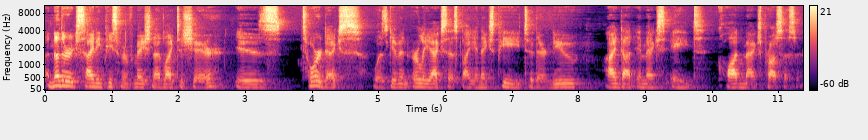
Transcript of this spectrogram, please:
Another exciting piece of information I'd like to share is Toradex was given early access by NXP to their new i.MX8 Quad Max processor.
